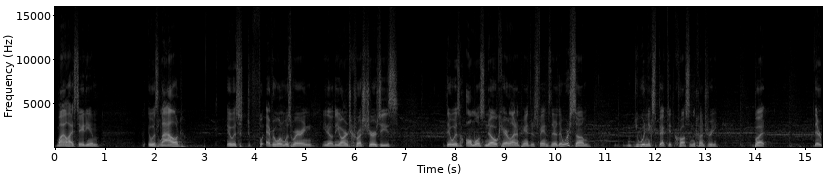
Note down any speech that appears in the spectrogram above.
Mile High Stadium. It was loud. It was everyone was wearing you know the orange crush jerseys. There was almost no Carolina Panthers fans there. There were some. You wouldn't expect it crossing the country, but they're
